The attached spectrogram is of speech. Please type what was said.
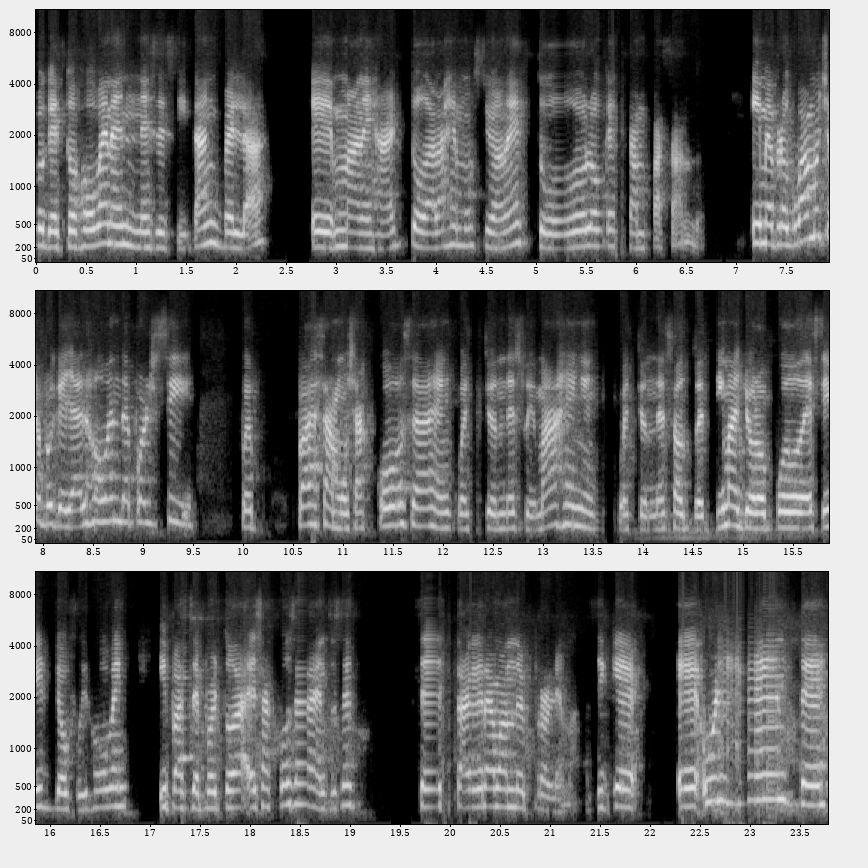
porque estos jóvenes necesitan, ¿verdad? Eh, manejar todas las emociones, todo lo que están pasando. Y me preocupa mucho porque ya el joven de por sí, pues pasa muchas cosas en cuestión de su imagen, en cuestión de su autoestima. Yo lo puedo decir, yo fui joven y pasé por todas esas cosas, entonces se está agravando el problema. Así que es urgente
